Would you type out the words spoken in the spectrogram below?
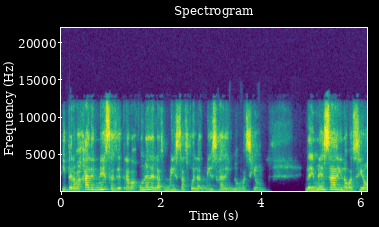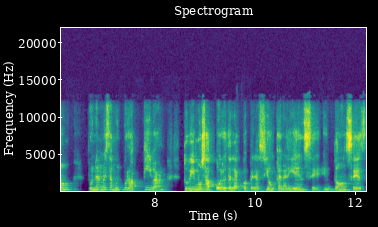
y trabajar en mesas de trabajo. Una de las mesas fue la mesa de innovación. La mesa de innovación fue una mesa muy proactiva, tuvimos apoyo de la cooperación canadiense, entonces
